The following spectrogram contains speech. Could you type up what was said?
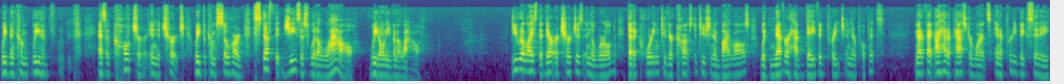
We've become, we have, as a culture in the church, we've become so hard. Stuff that Jesus would allow, we don't even allow. Do you realize that there are churches in the world that, according to their constitution and bylaws, would never have David preach in their pulpits? Matter of fact, I had a pastor once in a pretty big city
